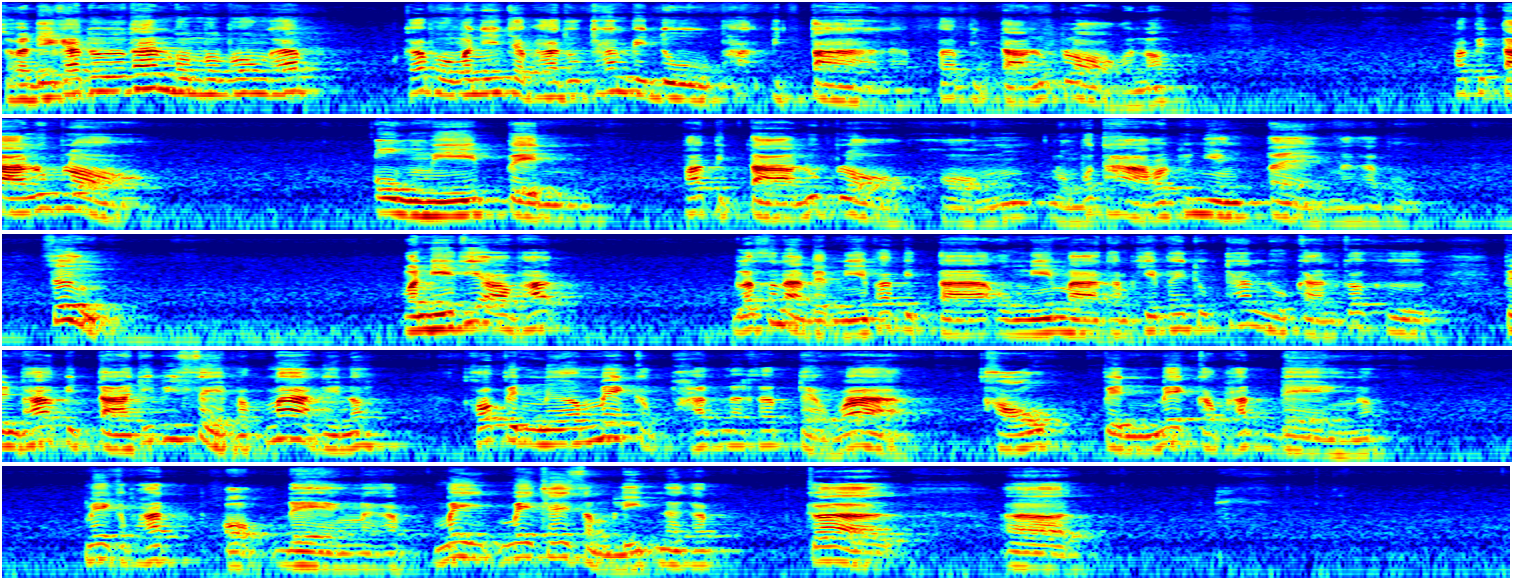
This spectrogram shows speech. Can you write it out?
สวัสดีครับทุกท่านผมพงศ์ครับ ครับผมวันนี้จะพาทุกท่านไปดูพระปิตานะพระปิตารูปหล่อกันเนาะพระปิตารูปหล่อ องค์นี้เป็นพระปิตารูปหล่อของหลวงพ่อทาวัดพะเนียงแตกนะครับผม ซึ่ง วันนี้ที่เอาพระลักษณะแบบนี้พระปิตาองค์นี้มาทำคลิปให้ทุกท่านดูกันก็คือ เป็นพระปิตาที่พิเศษมากๆเลยเนาะเขาเป็นเนื้อเมฆพัดนะครับ แต่ว่าเขาเป็นเมฆพัดแดงเนาะ เมฆพัดออกแดงนะครับ ไม่ไม่ใช่สำลิดนะครับ ก็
